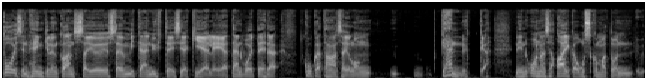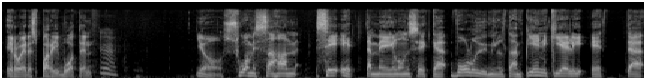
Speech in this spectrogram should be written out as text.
toisen henkilön kanssa, jossa ei ole mitään yhteisiä kieliä. Tämän voi tehdä kuka tahansa, jolla on kännykkä. Niin onhan se aika uskomaton ero edes pari vuoteen. Mm. Joo, Suomessahan se, että meillä on sekä volyymiltaan pieni kieli että että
